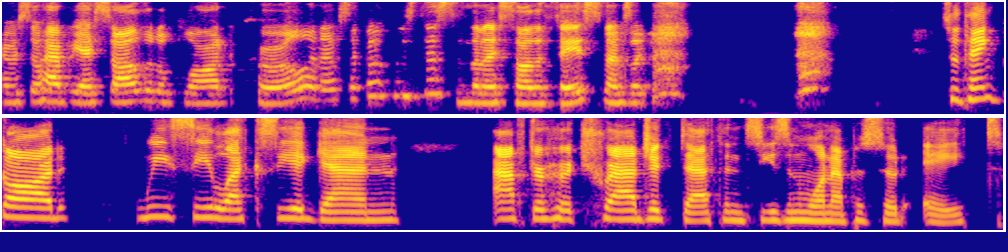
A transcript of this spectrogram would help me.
I was so happy. I saw a little blonde curl and I was like, oh, who's this? And then I saw the face and I was like, So thank God we see Lexi again after her tragic death in season one, episode eight.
